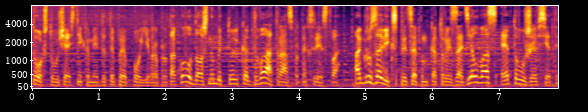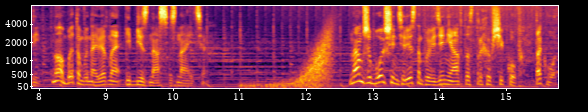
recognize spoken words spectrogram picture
то, что участниками ДТП по Европротоколу должны быть только два транспортных средства, а грузовик с прицепом, который задел вас, это уже все три. Но об этом вы, наверное, и без нас знаете. Нам же больше интересно поведение автостраховщиков. Так вот,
